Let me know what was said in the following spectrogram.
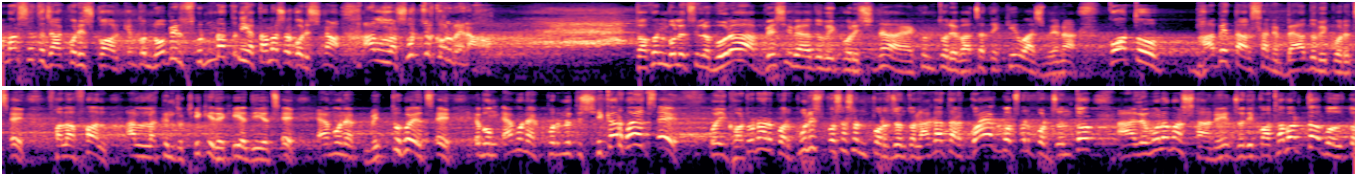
আমার সাথে যা করিস কর, কিন্তু নবীর সুন্নত নিয়ে তামাশা করিস না, আল্লাহ সহ্য করবে না। তখন বলেছিল, বুড়া, বেশি বেয়াদবি করিস না, এখন তোরে বাঁচাতে কেউ আসবে না। কত ভাবে তার সামনে বেয়াদবি করেছে। ফলাফল আল্লাহ কিন্তু ঠিকই দেখিয়ে দিয়েছে। এমন এক মৃত্যু হয়েছে এবং এমন এক পরিণতি শিকার হয়েছে। ওই ঘটনার পর পুলিশ প্রশাসন পর্যন্ত লাগাতার কয়েক বছর পর্যন্ত আলমোলামার সানে যদি কথাবার্তাও বলতো,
